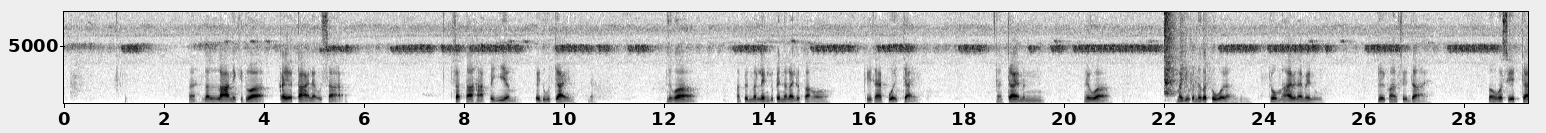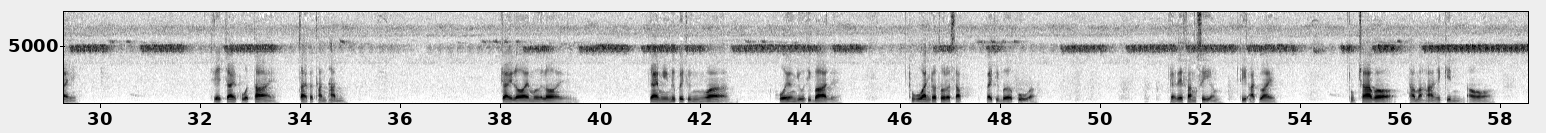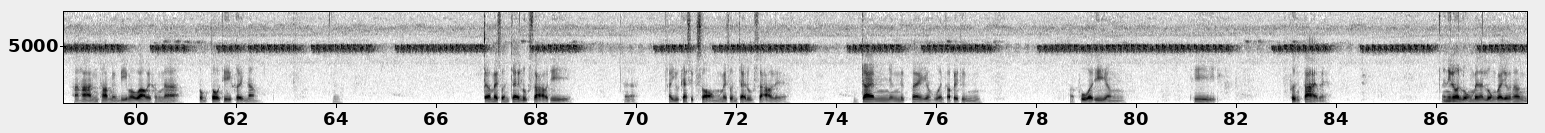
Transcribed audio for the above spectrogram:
ะหลานๆนี่คิดว่าใกล้จะตายแล้วอุตส่าห์ สัตตาหะไปเยี่ยมไปดูใจนะนึกว่ามันเป็นมะเร็งหรือเป็นอะไรหรือเปล่าที่แท้ป่วยใจใจมันเรียกว่า ไม่อยู่กับเนื้อกับตัวแล้ว จมหายไปไหนไม่รู้ ด้วยความเสียดายบางคนก็เสียใจเเสียใจผัวตาย ตายกระทันหัน ใจลอยเมื่อลอย ใจมันยังนึกไปถึงว่าผัวยังอยู่ที่บ้านเลย ทุกวันก็โทรศัพท์ไปที่เบอร์ผัว อยากได้ฟังเสียงที่อัดไว้ ทุกเช้าก็ทำอาหารให้กิน เอาอาหารทำอย่างดีมาวางไว้ข้างหน้า ตรงโต๊ะที่เคยนั่ง แต่ไม่สนใจลูกสาวที่อายุแค่สิบสองไม่สนใจลูกสาวเลย ใจมันยังนึกไปยังหวนกลับไปถึงผัวที่ยังที่เพิ่งตายไป อันนี้เราหลงไปนะหลงไปจนกระทั่ง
